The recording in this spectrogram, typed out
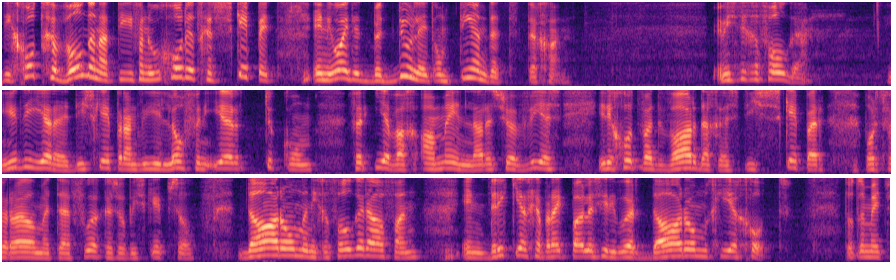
die God gewilde natuur van hoe God dit geskep het en hoe hy dit bedoel het om teen dit te gaan. En dis die gevolge. Hierdie Here, die Skepper aan wie die lof en eer toekom vir ewig. Amen. Laat dit so wees. Hierdie God wat waardig is, die Skepper word verruil met 'n fokus op die skepsel. Daarom in die gevolge daarvan en drie keer gebruik Paulus hierdie woord daarom gee God. Tot en met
